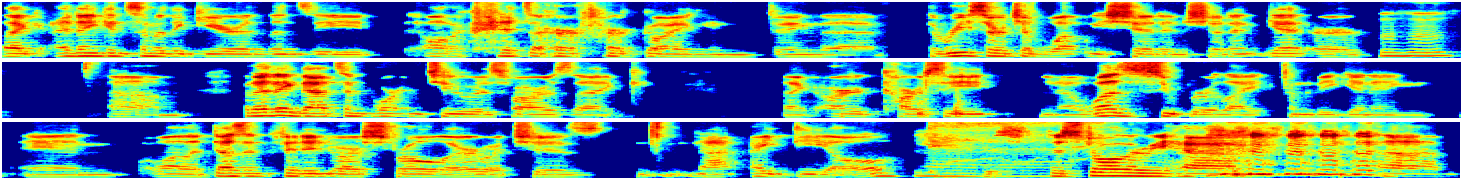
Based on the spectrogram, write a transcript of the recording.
Like I think in some of the gear and Lindsay, all the credit to her for going and doing the the research of what we should and shouldn't get or Mhm. um but I think that's important too as far as like like our car seat you know was super light from the beginning and while it doesn't fit into our stroller which is not ideal Yeah. the, the stroller we have um,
